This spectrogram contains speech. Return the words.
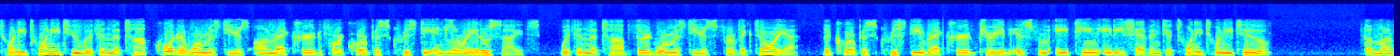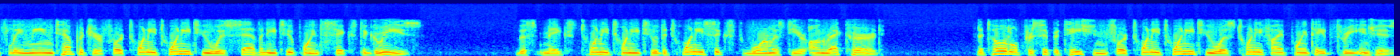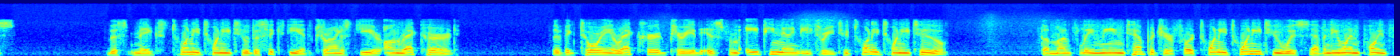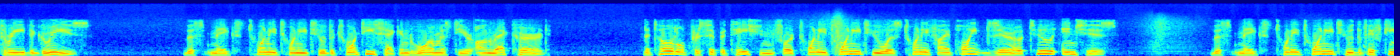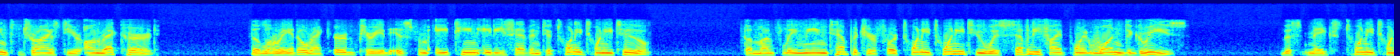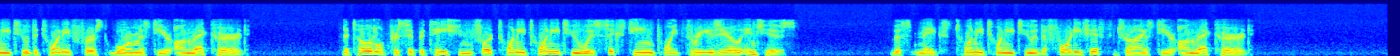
2022 within the top quarter warmest years on record for Corpus Christi and Laredo sites, within the top third warmest years for Victoria. The Corpus Christi record period is from 1887 to 2022. The monthly mean temperature for 2022 was 72.6 degrees. This makes 2022 the 26th warmest year on record. The total precipitation for 2022 was 25.83 inches. This makes 2022 the 60th driest year on record. The Victoria record period is from 1893 to 2022. The monthly mean temperature for 2022 was 71.3 degrees. This makes 2022 the 22nd warmest year on record. The total precipitation for 2022 was 25.02 inches. This makes 2022 the 15th driest year on record. The Laredo record period is from 1887 to 2022. The monthly mean temperature for 2022 was 75.1 degrees. This makes 2022 the 21st warmest year on record. The total precipitation for 2022 was 16.30 inches. This makes 2022 the 45th driest year on record.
